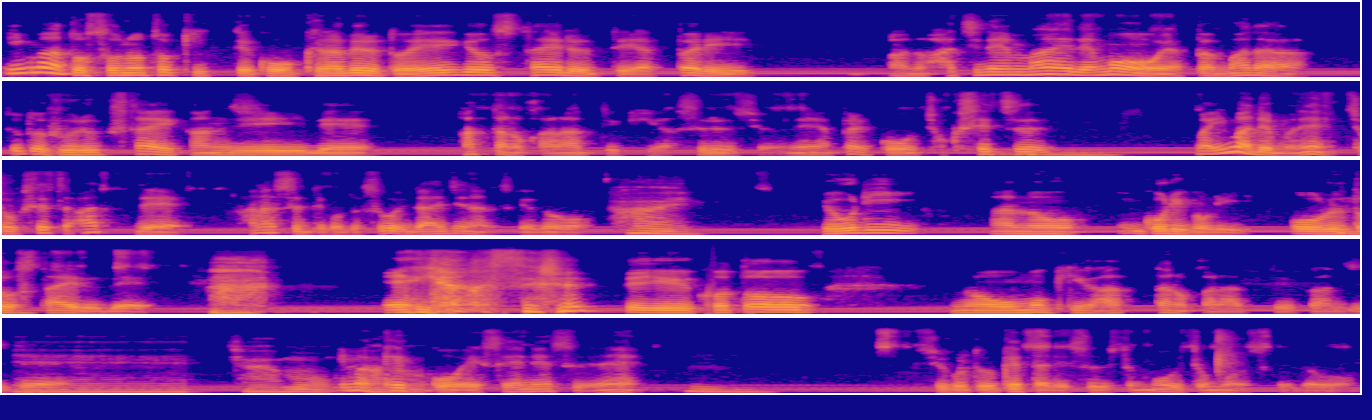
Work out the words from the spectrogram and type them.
今とその時ってこう比べると営業スタイルってやっぱりあの8年前でもやっぱりまだちょっと古臭い感じであったのかなっていう気がするんですよね。やっぱりこう直接、まあ、今でもね直接会って話すってことすごい大事なんですけどはい。よりあのゴリゴリオールドスタイルで営業するっていうことの重きがあったのかなっていう感じで、えー、じゃあもう。今結、構 SNS でねうん。仕事受けたりする人も多いと思うんですけど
